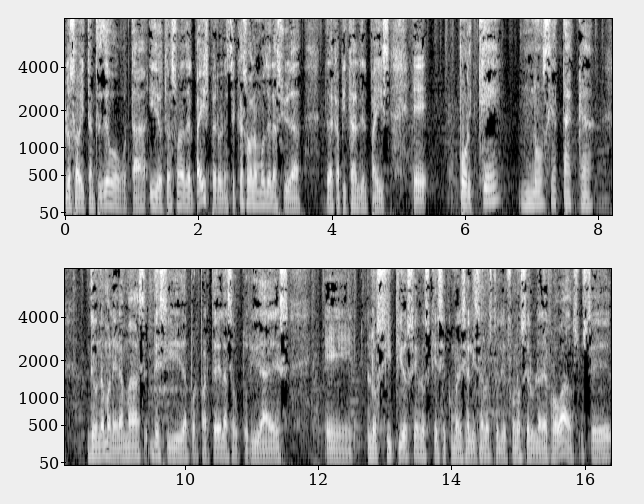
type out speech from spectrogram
los habitantes de Bogotá y de otras zonas del país, pero en este caso hablamos de la ciudad, de la capital del país. ¿Por qué no se ataca de una manera más decidida por parte de las autoridades eh, los sitios en los que se comercializan los teléfonos celulares robados. Usted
